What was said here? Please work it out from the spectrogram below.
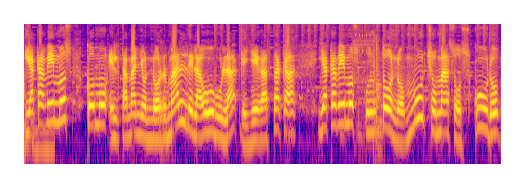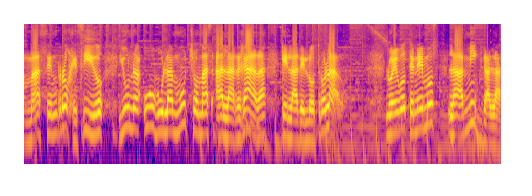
Y acá vemos como el tamaño normal de la úvula, que llega hasta acá, y acá vemos un tono mucho más oscuro, más enrojecido y una úvula mucho más alargada que la del otro lado. Luego tenemos la amígdala.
